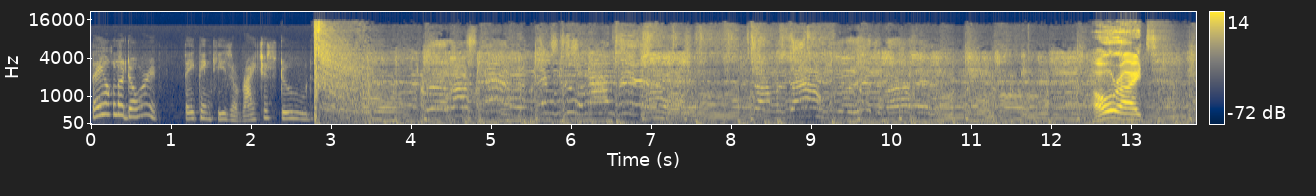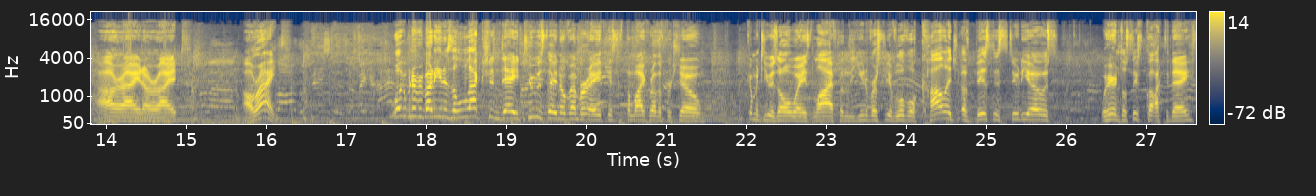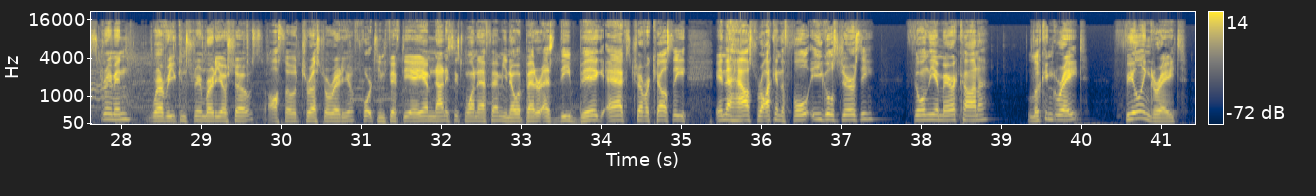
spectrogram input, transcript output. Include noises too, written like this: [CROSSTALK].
they all adore him. They think he's a righteous dude. All right. All right, all right. All right. Welcome, everybody. It is Election Day, Tuesday, November 8th. This is the Mike Rutherford Show. Coming to you, as always, live from the University of Louisville College of Business Studios. We're here until 6 o'clock today, streaming wherever you can stream radio shows. Also, terrestrial radio, 1450 AM, 96.1 FM. You know it better as the Big X. Trevor Kelsey in the house, rocking the full Eagles jersey, feeling the Americana, looking great, feeling great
